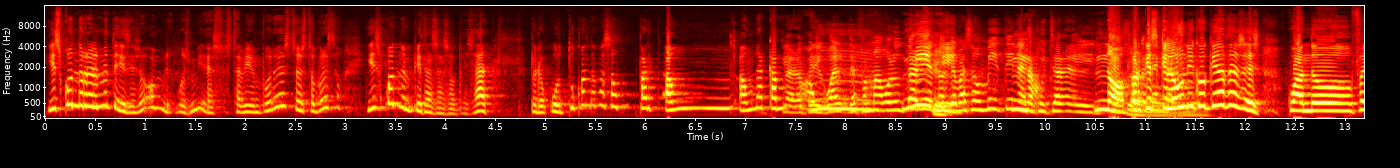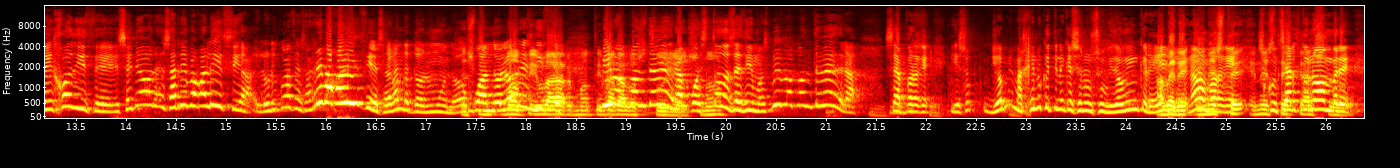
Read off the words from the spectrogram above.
Y es cuando realmente dices, hombre, pues mira, eso está bien por esto, esto por esto, y es cuando empiezas a sopesar. Pero tú cuando vas a, un a, un, a una campaña... Claro, pero igual de forma voluntaria no te vas a un meeting a escuchar el No, porque que es que lo único que haces es cuando Feijó dice, señores, arriba Galicia, y lo único que haces, arriba Galicia, y se levanta todo el mundo. O cuando Lores dice, viva Pontevedra, tuyos, pues ¿no? todos decimos, viva Pontevedra. O sea, porque, y eso, yo me imagino que tiene que ser un subidón increíble, ver, ¿no? en porque este- este escuchar tu caso- nombre,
